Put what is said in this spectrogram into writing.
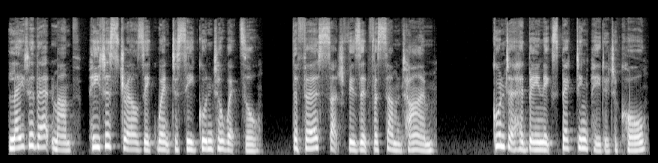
Later that month, Peter Strelzyk went to see Gunther Wetzel, the first such visit for some time. Gunther had been expecting Peter to call.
